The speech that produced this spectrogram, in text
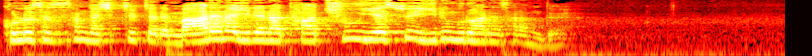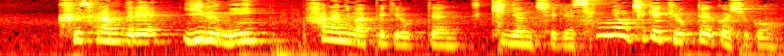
골로새서 3장 17절에 말에나 이래나 다 주 예수의 이름으로 하는 사람들. 그 사람들의 이름이 하나님 앞에 기록된 기념책에 생명책에 기록될 것이고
